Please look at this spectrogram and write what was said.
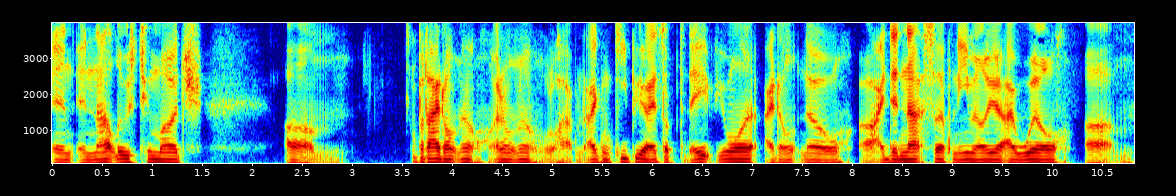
and, and not lose too much. Um, but I don't know. I don't know what'll happen. I can keep you guys up to date if you want. I don't know. Uh, I did not set up an email yet. I will. Um,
